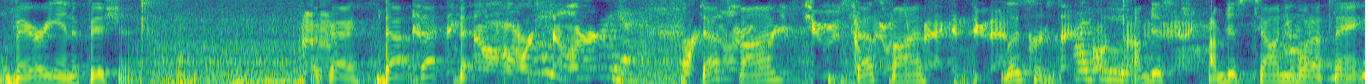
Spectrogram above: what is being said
Very inefficient. Mm-hmm. Okay, that I that, think that some of them were Hey, seller. how are ya? were That's seller fine. Too, so That's fine. Go back and do that Listen, I suppose, did. I'm just. I'm just telling you what uh, I think.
